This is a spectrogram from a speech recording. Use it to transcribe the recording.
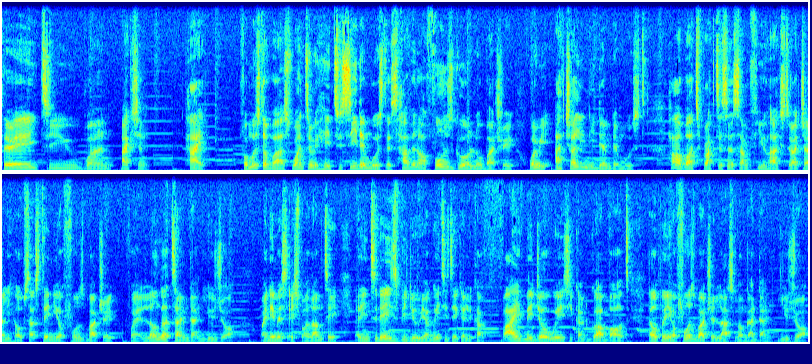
Three, two, one, action. Hi. For most of us, one thing we hate to see the most is having our phones go on low battery when we actually need them the most. How about practicing some few hacks to actually help sustain your phone's battery for a longer time than usual? My name is Ishmael Lamptey and in today's video we are going to take a look at 5 major ways you can go about helping your phone's battery last longer than usual.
